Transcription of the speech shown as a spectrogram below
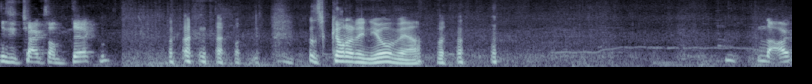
Is he chokes on dick? it's got it in your mouth. No.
